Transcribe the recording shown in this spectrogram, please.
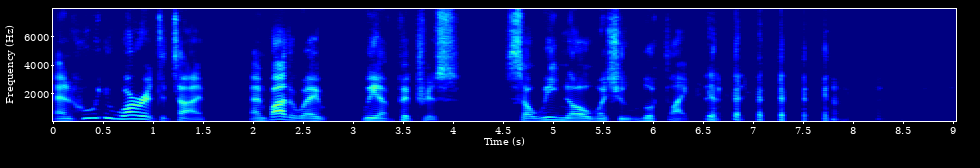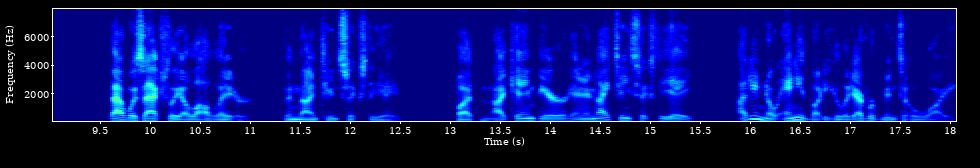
and who you were at the time. And by the way, we have pictures, so we know what you looked like. that was actually a lot later than 1968. But. I came here, and in 1968, I didn't know anybody who had ever been to Hawaii.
